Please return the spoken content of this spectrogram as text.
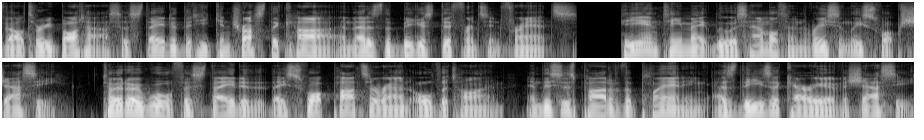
Valtteri Bottas has stated that he can trust the car, and that is the biggest difference in France. He and teammate Lewis Hamilton recently swapped chassis. Toto Wolff has stated that they swap parts around all the time, and this is part of the planning as these are carryover chassis.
